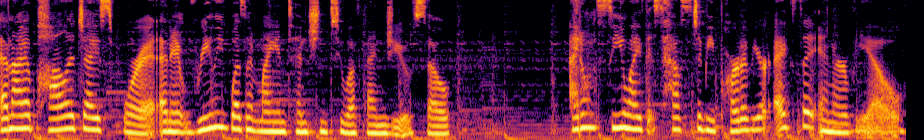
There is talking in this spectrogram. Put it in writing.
And I apologize for it, and it really wasn't my intention to offend you, so I don't see why this has to be part of your exit interview.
